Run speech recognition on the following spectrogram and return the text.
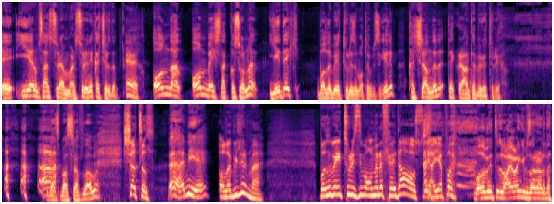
Ee, yarım saat süren var. Süreni kaçırdın. Evet. Ondan 15 dakika sonra yedek Balıbey Turizm otobüsü gelip kaçıranları tekrar Antep'e götürüyor. Biraz masraflı ama. Shuttle. Ee, niye? Olabilir mi? Balıbey Turizm onlara feda olsun ya. Yap Balıbey Turizm hayvan gibi zararda.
